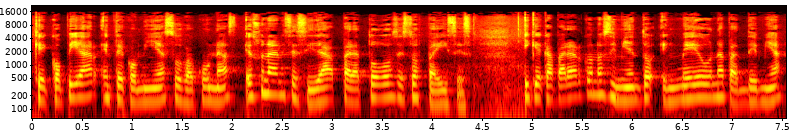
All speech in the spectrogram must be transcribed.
que copiar, entre comillas, sus vacunas es una necesidad para todos estos países y que acaparar conocimiento en medio de una pandemia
